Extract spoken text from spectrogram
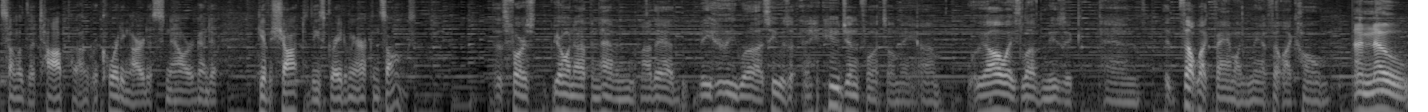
some of the top uh, recording artists now are going to give a shot to these great American songs. As far as growing up and having my dad be who he was, he was a, huge influence on me. Um, we always loved music and it felt like family to me, it felt like home. I know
